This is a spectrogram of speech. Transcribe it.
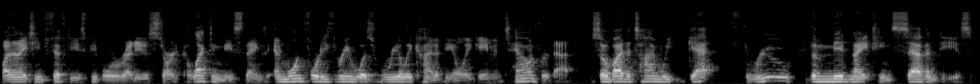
by the 1950s, people were ready to start collecting these things, and 143 was really kind of the only game in town for that. So by the time we get through the mid 1970s,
